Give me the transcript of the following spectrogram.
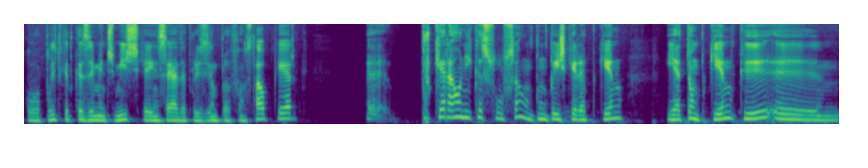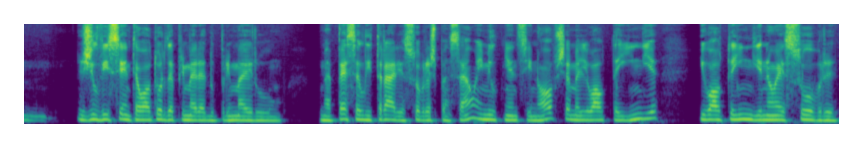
com a política de casamentos mistos, que é ensaiada, por exemplo, por Afonso de Albuquerque, eh, porque era a única solução de um país que era pequeno, e é tão pequeno que uh, Gil Vicente é o autor da primeira, do primeiro, uma peça literária sobre a expansão, em 1509, chama-lhe o Alto da Índia, e o Alto da Índia não é sobre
